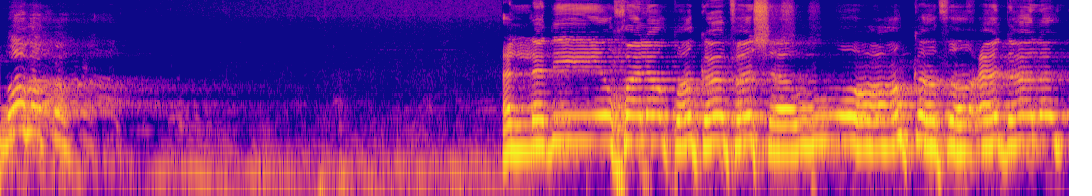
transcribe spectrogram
الله أكبر. الذي خلقك فسواك فعدلك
